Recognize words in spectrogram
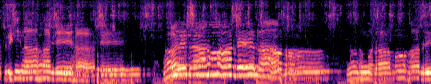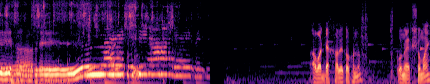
কৃষ্ণ হরে হরে হরে রাম হরে রাম রাম রাম, হরে হরে। আবার দেখা হবে কখনো? কোনো এক সময়?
